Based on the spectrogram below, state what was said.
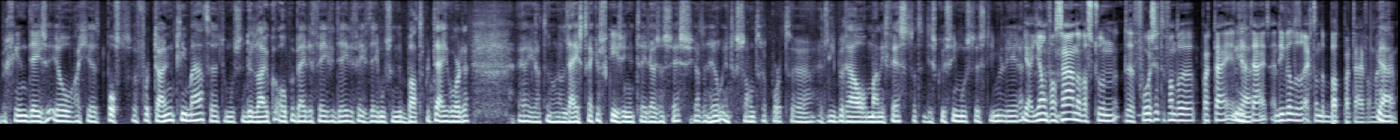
begin deze eeuw had je het post-fortuin klimaat. Eh, toen moesten de luiken open bij de VVD. De VVD moest een debatpartij worden. Eh, je had toen een lijsttrekkersverkiezing in 2006. Je had een heel interessant rapport, eh, het Liberaal Manifest, dat de discussie moest stimuleren. Ja, Jan van Zanen was toen de voorzitter van de partij in die Ja. tijd. En die wilde er echt een debatpartij van maken. Ja.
